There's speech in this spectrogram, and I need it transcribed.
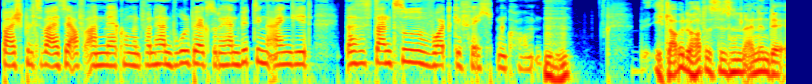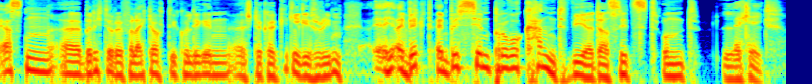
beispielsweise auf Anmerkungen von Herrn Wohlbergs oder Herrn Witting eingeht, dass es dann zu Wortgefechten kommt. Mhm. Ich glaube, du hattest es in einem der ersten äh, Berichte oder vielleicht auch die Kollegin äh, Stöcker-Gittel geschrieben. Er wirkt ein bisschen provokant, wie er da sitzt und lächelt.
